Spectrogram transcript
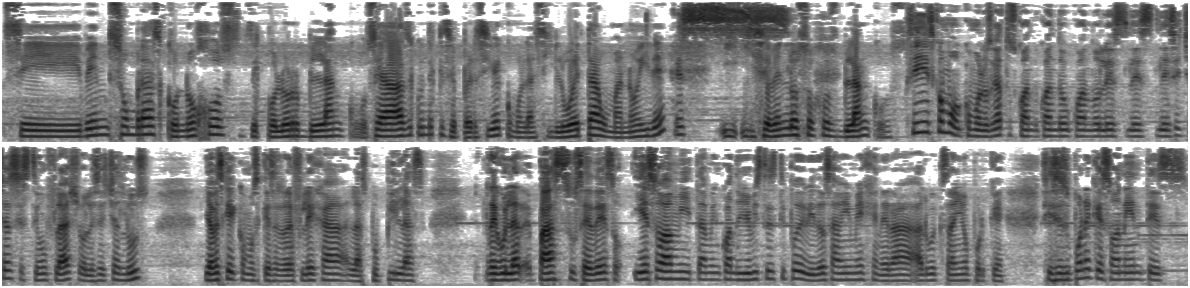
se ven sombras con ojos de color blanco. O sea, haz de cuenta que se percibe como la silueta humanoide Es... y, y se ven los ojos blancos. Sí, es como, como los gatos cuando, cuando, cuando les, les, les echas este un flash o les echas luz, ya ves que como que se refleja las pupilas. Regular, paz sucede eso. Y eso a mí también, cuando yo he visto este tipo de videos, a mí me genera algo extraño porque si se supone que son entes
